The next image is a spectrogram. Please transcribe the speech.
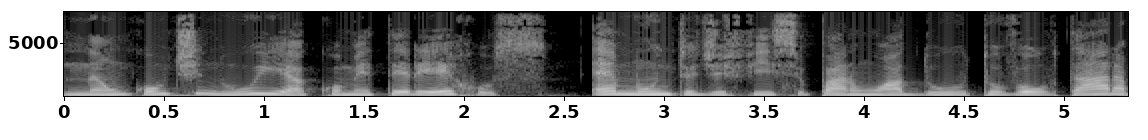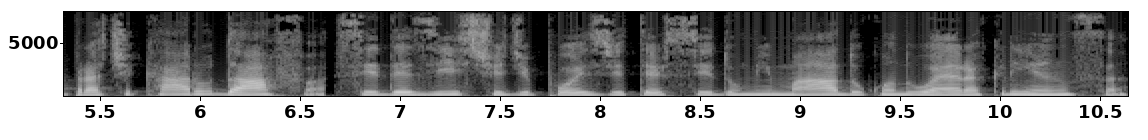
Não continue a cometer erros. É muito difícil para um adulto voltar a praticar o DAFA se desiste depois de ter sido mimado quando era criança.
